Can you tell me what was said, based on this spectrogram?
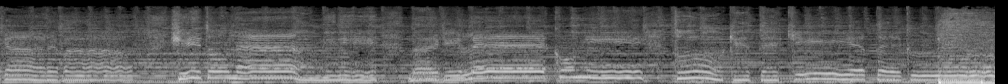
がれば人波に紛れ込み溶けて消えてく。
